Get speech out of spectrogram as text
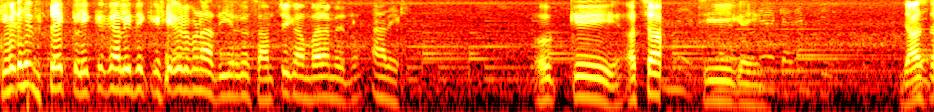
ਕਿਹੜੇ ਵੇਲੇ ਕਲਿੱਕ ਕਰ ਲਈ ਤੇ ਕਿਹੜੇ ਵੇਲੇ ਬਣਾਤੀ ਯਾਰ ਕੋਈ ਸਮਝ ਹੀ ਕੰਮ ਬਾਰਾ ਮੇਰੇ ਤੋਂ ਆ ਦੇਖ ਓਕੇ ਅੱਛਾ ਠੀਕ ਹੈ ਜੀ ਜਸਟ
